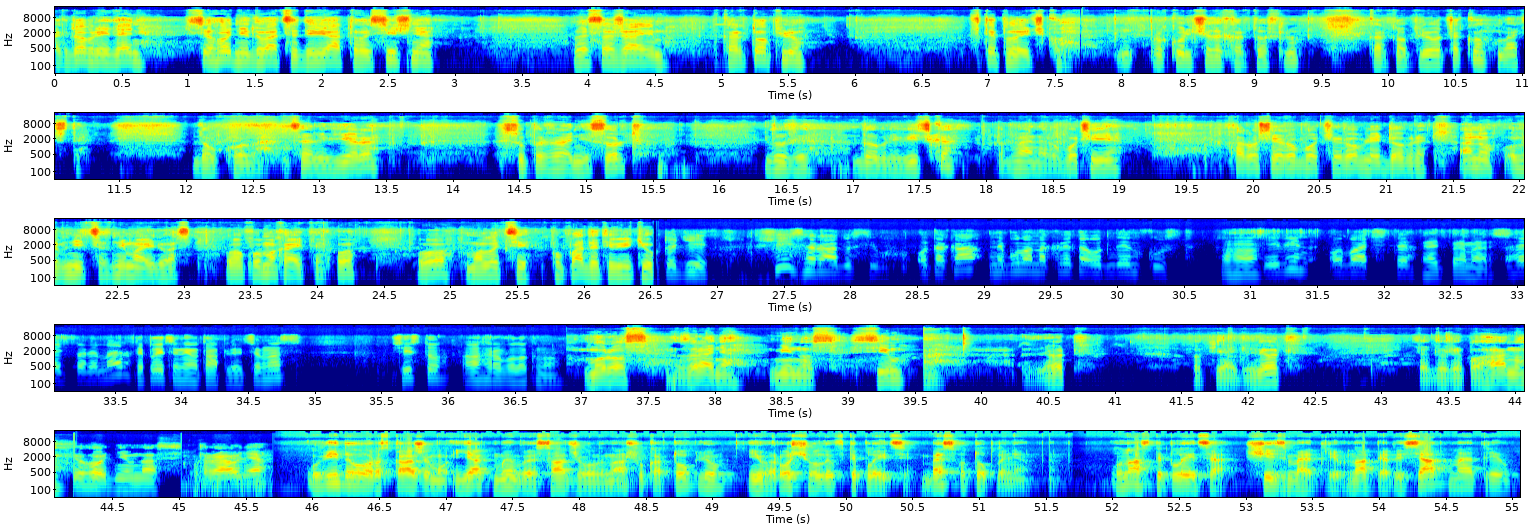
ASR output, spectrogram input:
Так, добрий день. Сьогодні 29 січня висаджаємо картоплю в тепличку. Ну, Прокульчили картоплю. Картоплю отаку, бачите, довкола. Це рив'єра. Суперранній сорт. Дуже добре вічка. Від мене робочі є. Хороші робочі, роблять добре. Ану, улибніться, знімають вас. О, помахайте. О, о, молодці. Попадете в YouTube. Тоді 6 градусів. Отака не була накрита один куст. Ага, І він, о, бачите, геть примерз. геть перемерз. Теплиці не отаплюються в нас. Чисто агроволокно. Мороз зрання мінус 7. Льот. Опять льот. Це дуже погано. Сьогодні в нас травня. У відео розкажемо, як ми висаджували нашу картоплю і вирощували в теплиці без отоплення. У нас теплиця 6 метрів на 50 метрів.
